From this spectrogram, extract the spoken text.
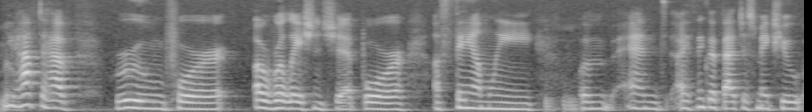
You have to have room for a relationship or a family, um, and I think that that just makes you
